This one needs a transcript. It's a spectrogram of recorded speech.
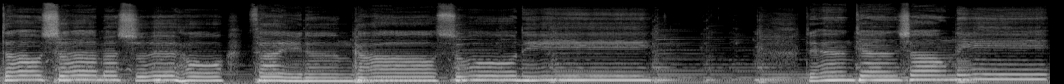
到什么时候才能告诉你？天天想你，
